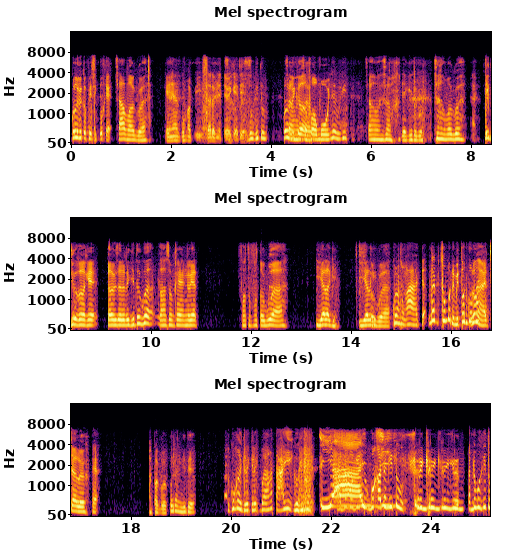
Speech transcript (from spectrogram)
Gue lebih ke fisik gue kayak sama gue kayaknya gue nggak bisa ada punya cewek kayak dia. Gue gitu. Gue lebih ke. FOMO-nya begitu sama sama. Ya gitu gue sama gue gue juga kalau kayak kalau misalnya ada gitu gue langsung kayak ngeliat foto-foto gue iya lagi iya lagi. Gue gue langsung ngaca. Enggak sumpah demi Tuhan gue lu ngaca. ngaca lu? Kayak- apa gue kurang gitu ya? gue gak jelek-jelek banget tai. Gue gitu. Iya Kadang gua gitu, gua kadang gitu. keren keren keren keren. Kadang gue gitu.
